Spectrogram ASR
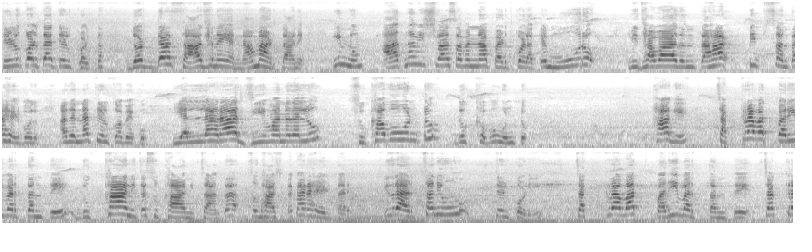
ತಿಳ್ಕೊಳ್ತಾ ತಿಳ್ಕೊಳ್ತಾ ದೊಡ್ಡ ಸಾಧನೆಯನ್ನ ಮಾಡ್ತಾನೆ. ಇನ್ನು ಆತ್ಮವಿಶ್ವಾಸವನ್ನ ಪಡೆದುಕೊಳ್ಳಕ್ಕೆ ಮೂರು ವಿಧವಾದಂತಹ ಟಿಪ್ಸ್ ಅಂತ ಹೇಳ್ಬೋದು. ಅದನ್ನ ತಿಳ್ಕೋಬೇಕು. ಎಲ್ಲರ ಜೀವನದಲ್ಲೂ ಸುಖವೂ ಉಂಟು, ದುಃಖವೂ ಉಂಟು. ಹಾಗೆ ಚಕ್ರವತ್ ಪರಿವರ್ತಂತೆ ದುಃಖಾನಿತ ಸುಖಾನಿತ ಅಂತ ಸುಭಾಷಿತಕಾರ ಹೇಳ್ತಾರೆ. ಇದರ ಅರ್ಥ ನೀವು ತಿಳ್ಕೊಳ್ಳಿ. ಚಕ್ರವತ್ ಪರಿವರ್ತಂತೆ. ಚಕ್ರ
